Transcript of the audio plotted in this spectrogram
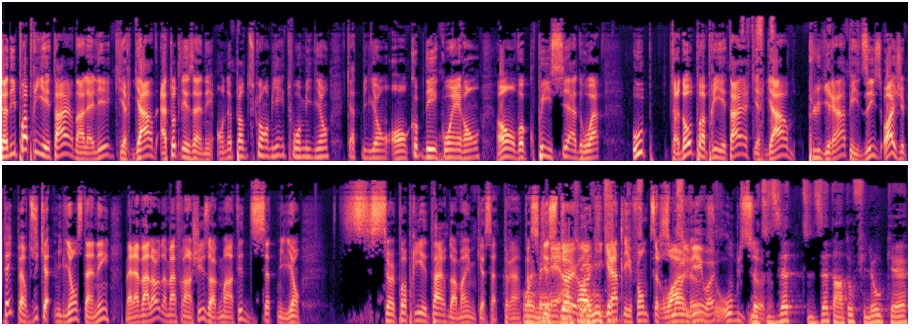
as, des propriétaires dans la ligue qui regardent à toutes les années, on a perdu combien? 3 millions, 4 millions, on coupe des coins ronds, oh, on va couper ici à droite. Ou tu as d'autres propriétaires qui regardent plus grand et ils disent Ouais, j'ai peut-être perdu 4 millions cette année, mais la valeur de ma franchise a augmenté de 17 millions c'est un propriétaire de même que ça te prend. Parce que c'est un gars qui gratte les fonds de tiroir, là, oublie ça. Tu disais, tu disais tantôt, Philo, que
